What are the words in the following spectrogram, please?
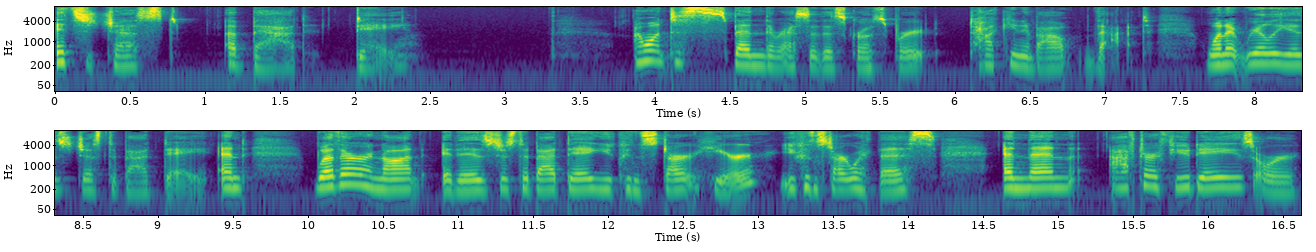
it's just a bad day. I want to spend the rest of this growth spurt talking about that when it really is just a bad day. And whether or not it is just a bad day, you can start here. You can start with this. And then after a few days or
